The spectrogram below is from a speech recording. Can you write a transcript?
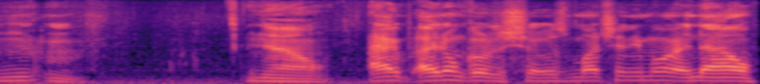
Mm-mm. No, I I don't go to shows much anymore, and now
